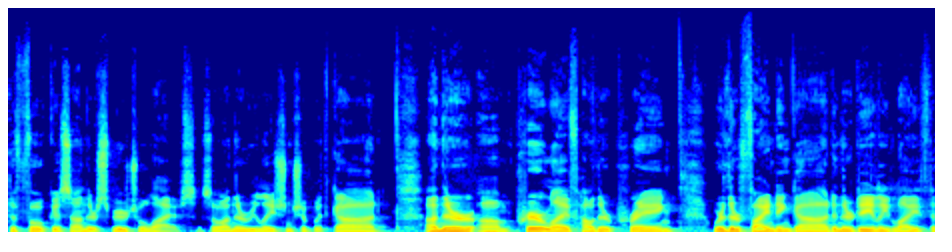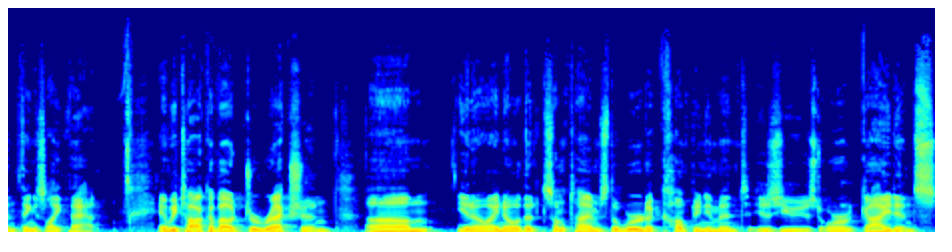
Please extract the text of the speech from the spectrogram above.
to focus on their spiritual lives. So on their relationship with God, on their um, prayer life, how they're praying, where they're finding God in their daily life, and things like that. And we talk about direction. Um, you know, I know that sometimes the word accompaniment is used or guidance.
